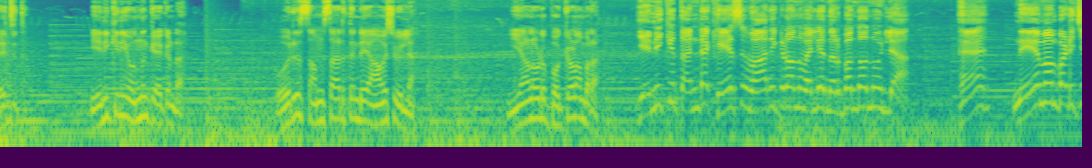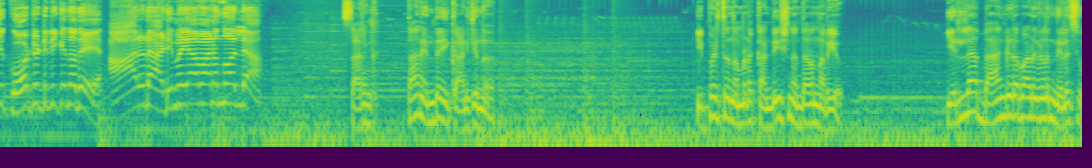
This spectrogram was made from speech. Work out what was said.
രഞ്ജിത്ത് എനിക്കിനി ഒന്നും കേൾക്കണ്ട ഒരു സംസാരത്തിന്റെ ആവശ്യമില്ല. ഇയാളോട് പൊക്കോളം പറ. എനിക്ക് തന്റെ കേസ് വാദിക്കണമെന്ന് വലിയ നിർബന്ധമൊന്നുമില്ല. ഏ നിയമം പഠിച്ച് കോട്ടിട്ടിരിക്കുന്നതേ ആരുടെ അടിമയാവാനൊന്നും അല്ല. സാരംഗ് താൻ എന്താ ഈ കാണിക്കുന്നത്? ഇപ്പോഴത്തെ നമ്മുടെ കണ്ടീഷൻ എന്താണെന്നറിയോ? എല്ലാ ബാങ്ക് ഇടപാടുകളും നിലച്ചു.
